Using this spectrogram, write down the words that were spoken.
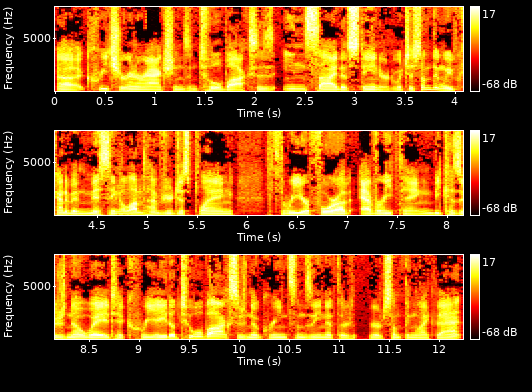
uh, creature interactions and toolboxes inside of standard, which is something we've kind of been missing. A lot of times you're just playing three or four of everything because there's no way to create a toolbox. There's no Green Sun Zenith or, or something like that.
